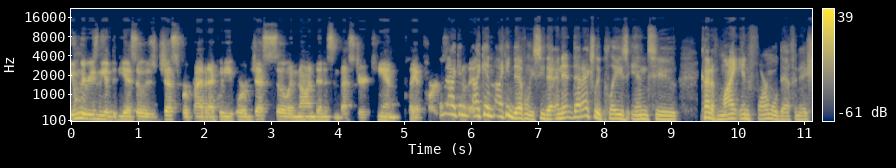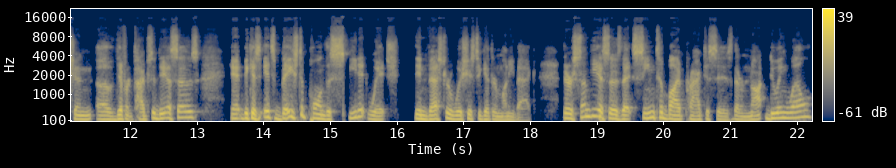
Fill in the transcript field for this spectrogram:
the only reason you have the DSO is just for private equity or just so a non-dentist investor can play a part. I can, I can, I can definitely see that, and it, that actually plays into kind of my informal definition of different types of DSOs, eh, because it's based upon the speed at which the investor wishes to get their money back. There are some DSOs that seem to buy practices that are not doing well,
